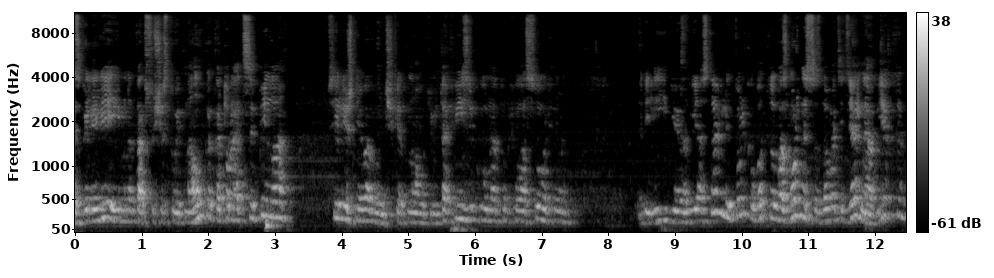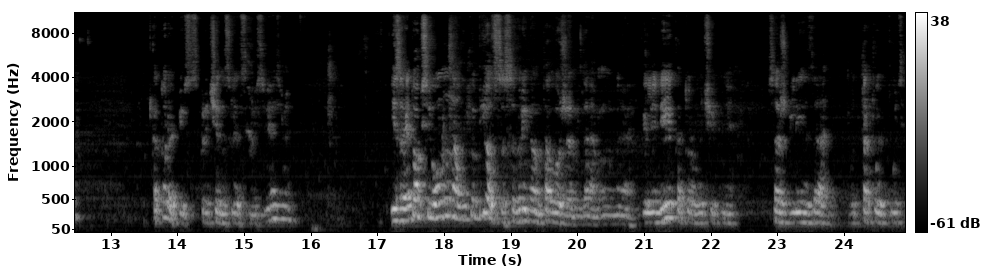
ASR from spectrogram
с Галилея, именно так существует наука, которая отцепила все лишние вагончики от науки, метафизику, натурфилософию, религию, и оставили только вот возможность создавать идеальные объекты, которые описываются с причинно-следственными связями. И за эту аксиому наука бьется со времен того же да, Галилея, которого чуть не сожгли за вот такой путь.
